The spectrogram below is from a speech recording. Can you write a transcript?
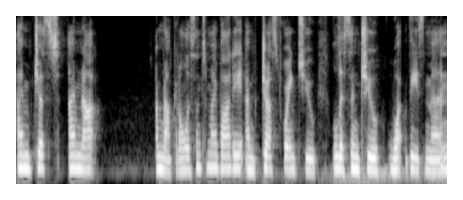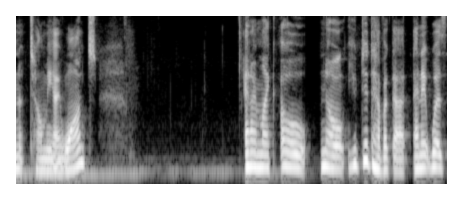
I'm just, I'm not I'm not going to listen to my body. I'm just going to listen to what these men tell me I want. And I'm like, oh, no, you did have a gut. And it was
